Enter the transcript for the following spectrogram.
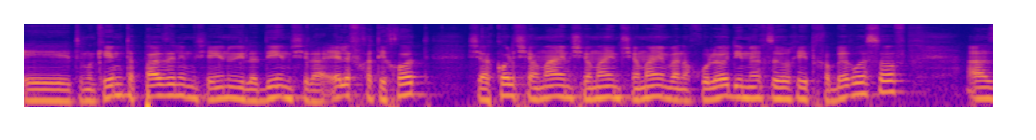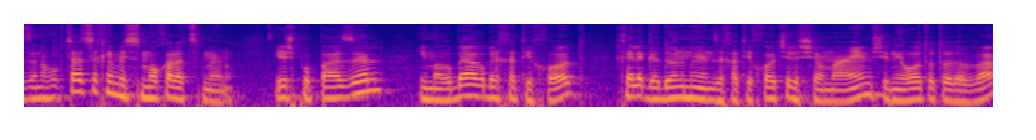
אה, אתם מכירים את הפאזלים שהיינו ילדים של האלף חתיכות, שהכל שמיים, שמיים, שמיים, ואנחנו לא יודעים איך זה הולך להתחבר בסוף, אז אנחנו קצת צריכים לסמוך על עצמנו. יש פה פאזל עם הרבה הרבה חתיכות, חלק גדול מהן זה חתיכות של שמיים שנראות אותו דבר,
